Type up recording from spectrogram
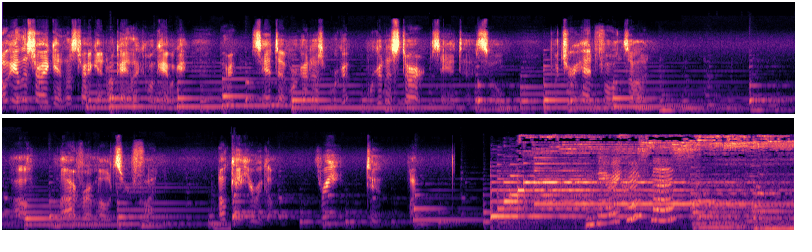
Okay, let's try again. Let's try again. Okay, okay, okay. All right, Santa, we're gonna we're gonna we're gonna start, Santa. So put your headphones on. Oh, live remotes are fun. Okay, here we go. Three, two, one. Merry Christmas!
